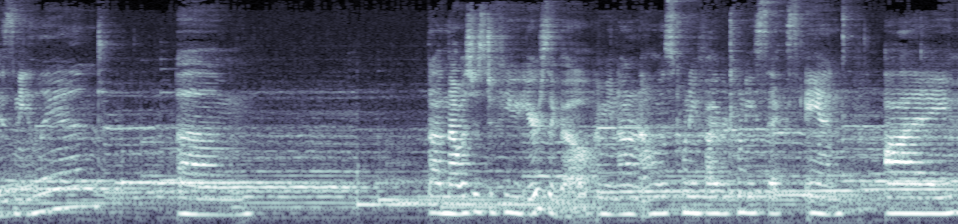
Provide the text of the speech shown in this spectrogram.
Disneyland, um, and that was just a few years ago. I mean, I don't know, I was 25 or 26, and I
